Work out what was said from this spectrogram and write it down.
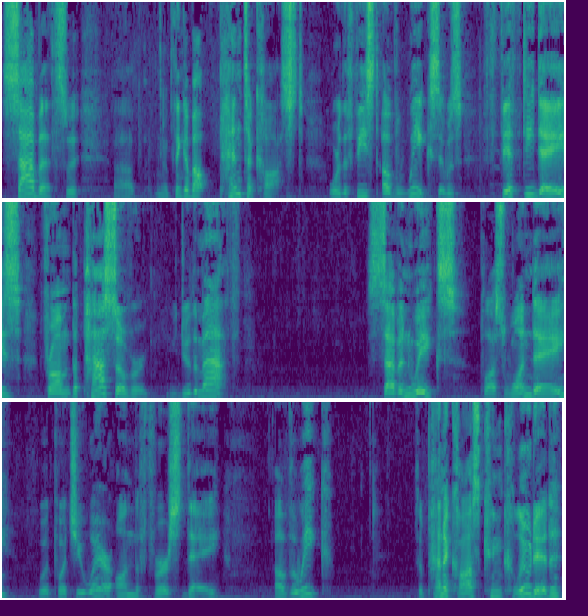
Sabbaths. Uh, Think about Pentecost or the Feast of Weeks. It was 50 days from the Passover. You do the math. Seven weeks plus one day would put you where? On the first day of the week. So Pentecost concluded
